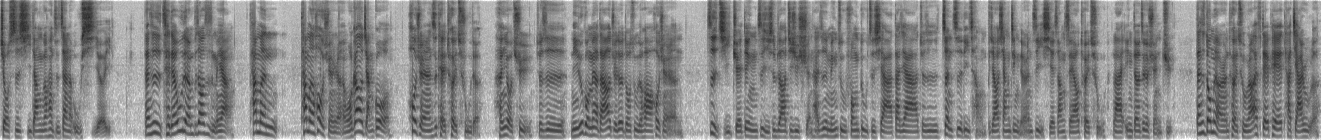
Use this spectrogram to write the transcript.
九十席当中，他只占了五席而已。但是彩德屋的人不知道是怎么样，他们他们候选人，我刚刚讲过，候选人是可以退出的，很有趣。就是你如果没有达到绝对多数的话，候选人。自己决定自己是不是要继续选，还是民主风度之下，大家就是政治立场比较相近的人自己协商谁要退出来赢得这个选举，但是都没有人退出。然后 FDP 他加入了，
